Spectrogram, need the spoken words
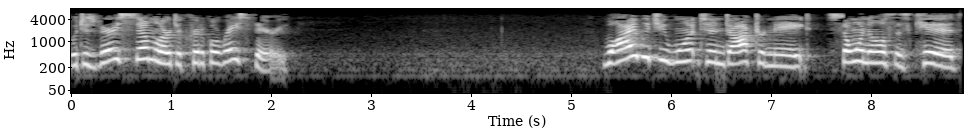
which is very similar to critical race theory. Why would you want to indoctrinate someone else's kids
